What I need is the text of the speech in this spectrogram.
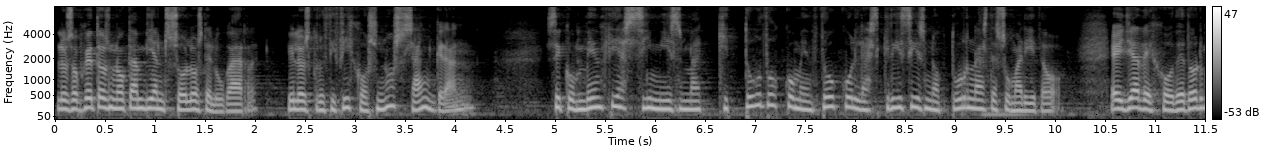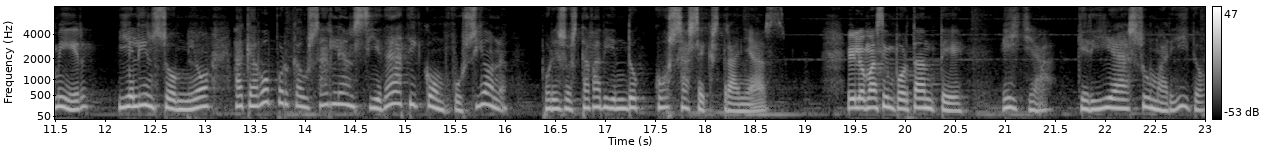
Los objetos no cambian solos de lugar y los crucifijos no sangran se convence a sí misma que todo comenzó con las crisis nocturnas de su marido. Ella dejó de dormir y el insomnio acabó por causarle ansiedad y confusión. Por eso estaba viendo cosas extrañas. Y lo más importante, ella quería a su marido.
